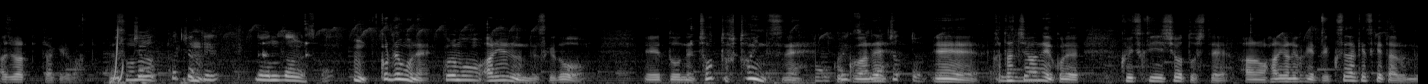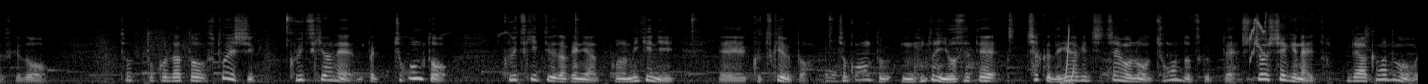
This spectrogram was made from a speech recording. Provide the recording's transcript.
味わっていただければ。とこっちはこっちはどんなんですか、うん、これでもねこれもありえるんですけどえっ、ー、とねちょっと太いんですね。ここはね。ええ。ー、形はねこれ食いつきにしようとしてあの針金かけて癖だけつけてあるんですけどちょっとこれだと太いし食いつきはねやっぱりちょこんと食いつきっていうだけにはこの幹に、えー、くっつけるとちょこんと、うん、本当に寄せてちっちゃくできるだけちっちゃいものをちょこんと作って主張しちゃいけないと。であくまでも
